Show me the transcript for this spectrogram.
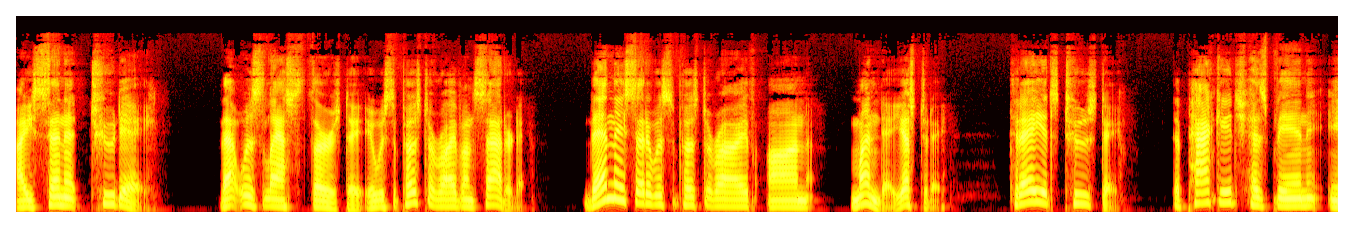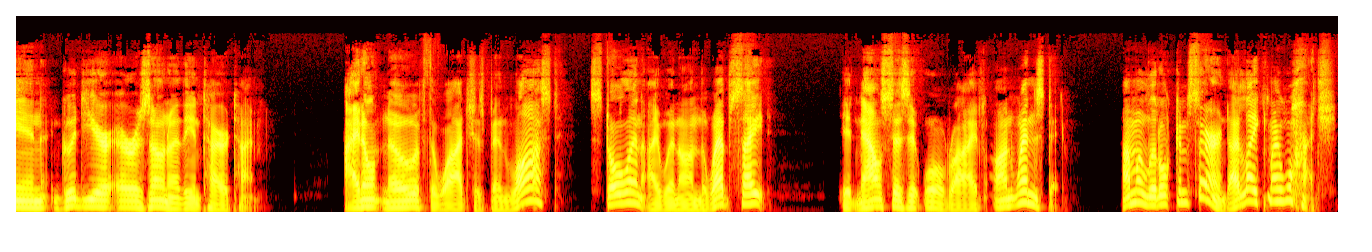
I sent it today. That was last Thursday. It was supposed to arrive on Saturday. Then they said it was supposed to arrive on Monday, yesterday. Today it's Tuesday. The package has been in Goodyear, Arizona the entire time. I don't know if the watch has been lost, stolen. I went on the website. It now says it will arrive on Wednesday. I'm a little concerned. I like my watch.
